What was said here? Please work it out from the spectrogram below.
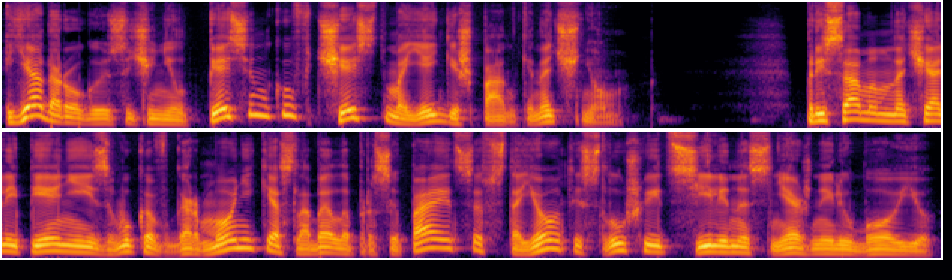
Я дорогою сочинил песенку в честь моей гешпанки. Начнем. При самом начале пения и звуков гармоники Ослабелла просыпается, встает и слушает Силина с нежной любовью.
